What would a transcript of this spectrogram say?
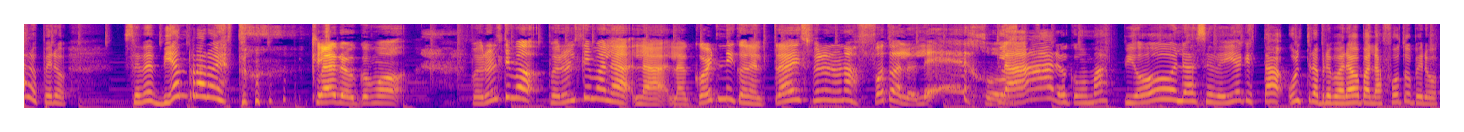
raros, pero se ve bien raro esto. Claro, como. Por último, por último la, la, la Courtney con el Travis fueron una foto a lo lejos. Claro, como más piola. Se veía que está ultra preparado para la foto, pero,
